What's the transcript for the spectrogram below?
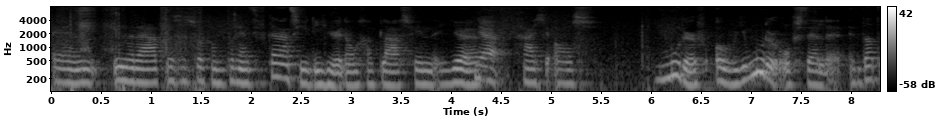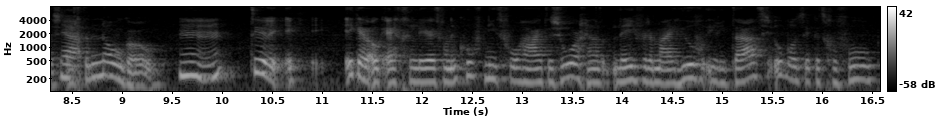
En inderdaad, dat is een soort van parentificatie die hier dan gaat plaatsvinden. Je Ja, gaat je als moeder over je moeder opstellen. En dat is Ja. echt een no-go. Mhm. Tuurlijk, ik, ik heb ook echt geleerd van ik hoef niet voor haar te zorgen. En dat leverde mij heel veel irritaties op, want ik het gevoel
